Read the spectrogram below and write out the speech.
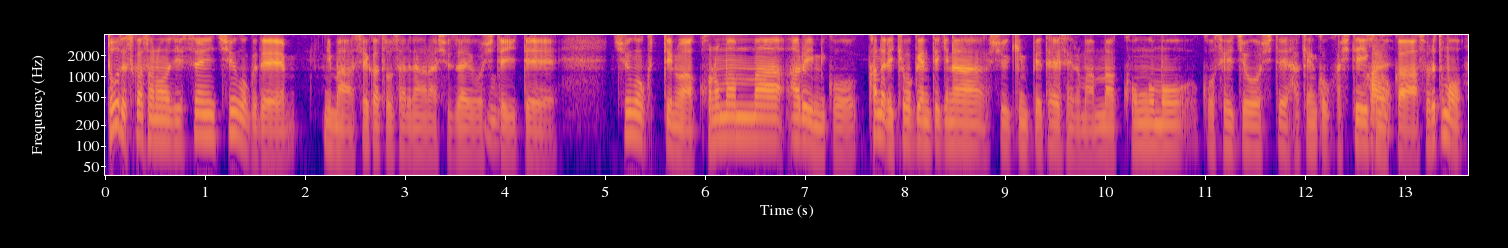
どうですか？その実際に中国で今生活をされながら取材をしていて、うん、中国っていうのはこのまんまある意味こうかなり強権的な習近平体制のまんま今後もこう成長して覇権国化していくのか、はい、それとも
